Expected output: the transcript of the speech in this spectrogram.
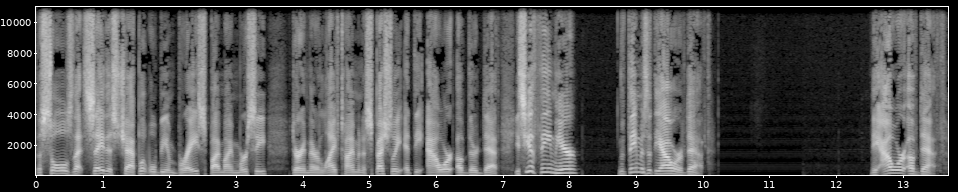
The souls that say this chaplet will be embraced by my mercy during their lifetime and especially at the hour of their death. You see a theme here? The theme is at the hour of death. The hour of death.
